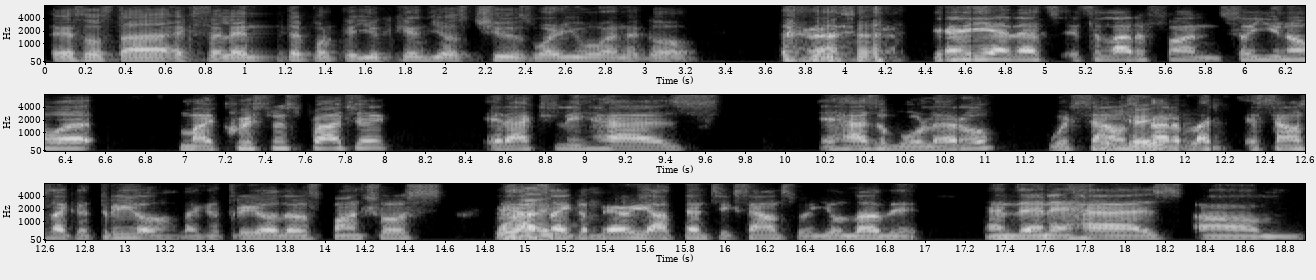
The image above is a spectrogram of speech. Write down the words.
eso está excelente porque you can just choose where you want to go yeah, yeah, that's it's a lot of fun. So you know what? My Christmas project, it actually has it has a bolero, which sounds Okay. kind of like it sounds like a trio, like a trio de los panchos. It Right. has like a very authentic sound to it. You'll love it. And then it has um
